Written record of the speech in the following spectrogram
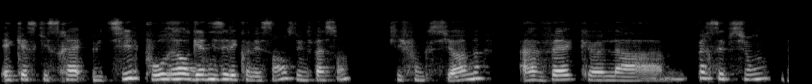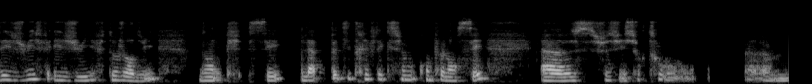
et qu'est-ce qui serait utile pour réorganiser les connaissances d'une façon qui fonctionne avec la perception des juifs et juifs d'aujourd'hui. Donc, c'est la petite réflexion qu'on peut lancer. Euh, je suis surtout euh,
